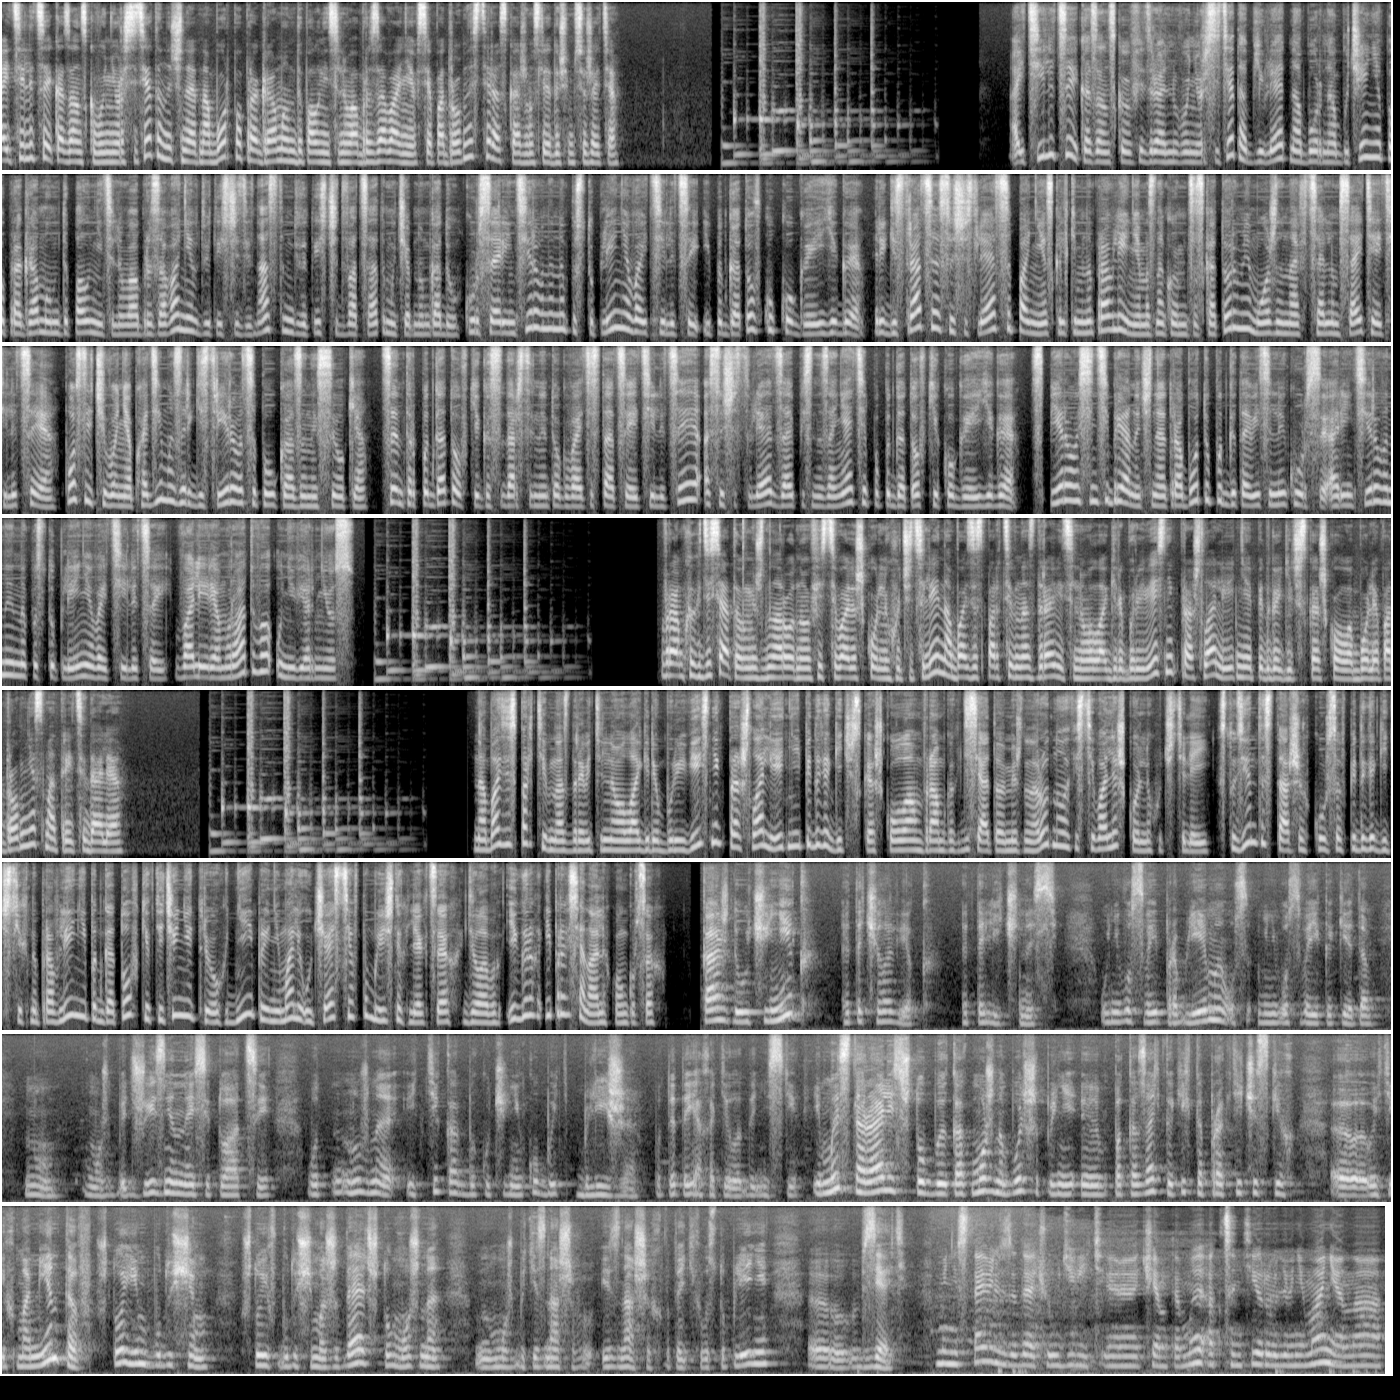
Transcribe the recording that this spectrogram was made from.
IT-лицей Казанского университета начинает набор по программам дополнительного образования. Все подробности расскажем в следующем сюжете. IT-лицей Казанского федерального университета объявляет набор на обучение по программам дополнительного образования в 2019-2020 учебном году. Курсы ориентированы на поступление в IT-лицей и подготовку к ОГЭ и ЕГЭ. Регистрация осуществляется по нескольким направлениям, ознакомиться с которыми можно на официальном сайте IT-лицея, после чего необходимо зарегистрироваться по указанной ссылке. Центр подготовки государственной итоговой аттестации IT-лицея осуществляет запись на занятия по подготовке к ОГЭ и ЕГЭ. С 1 сентября начинают работу подготовительные курсы, ориентированные на поступление в IT-лицей. Валерия Муратова, Univer News. В рамках 10-го международного фестиваля школьных учителей на базе спортивно-оздоровительного лагеря «Буревестник» прошла летняя педагогическая школа. Более подробнее смотрите далее. На базе спортивно-оздоровительного лагеря «Буревестник» прошла летняя педагогическая школа в рамках 10-го международного фестиваля школьных учителей. Студенты старших курсов педагогических направлений подготовки в течение трех дней принимали участие в публичных лекциях, деловых играх и профессиональных конкурсах. Каждый ученик – это человек, это личность. У него свои проблемы, у него свои какие-то ну, может быть, жизненные ситуации. Вот нужно идти как бы к ученику, быть ближе. Вот это я хотела донести. И мы старались, чтобы как можно больше э, показать каких-то практических э, этих моментов, что им в будущем что их в будущем ожидает, что можно, может быть, из, нашего, из наших вот этих выступлений э, взять. Мы не ставили задачу удивить э, чем-то, мы акцентировали внимание на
